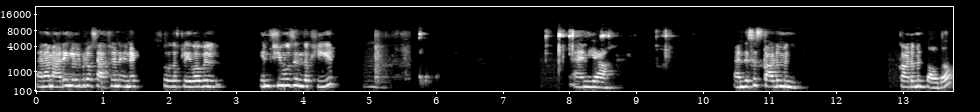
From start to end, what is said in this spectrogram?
and I'm adding a little bit of saffron in it so the flavor will infuse in the kheer. Mm. And yeah, and this is cardamom, cardamom powder.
